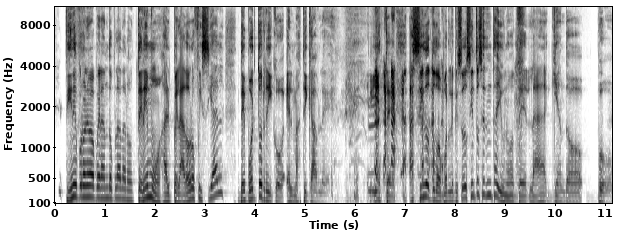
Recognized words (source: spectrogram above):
tiene problema pelando plátano, tenemos al pelador oficial de Puerto Rico, el masticable. Y este ha sido todo por el episodio 171 de La Guiando Boom.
